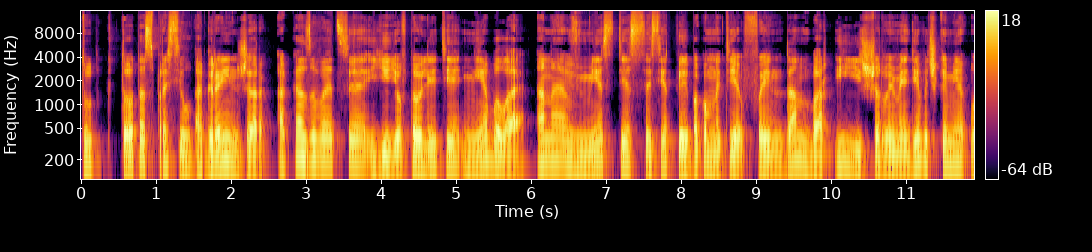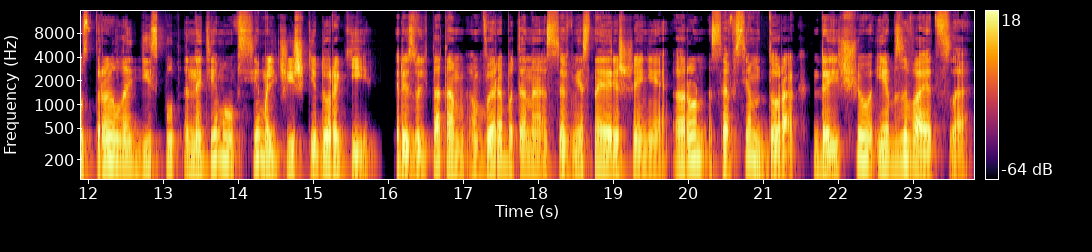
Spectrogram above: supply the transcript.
Тут кто-то спросил о Грейнджер. Оказывается, ее в туалете не было. Она вместе с соседкой по комнате Фейн Данбар и еще двумя девочками устроила диспут на тему «Все мальчишки дураки». Результатом выработано совместное решение. Рон совсем дурак, да еще и обзывается.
